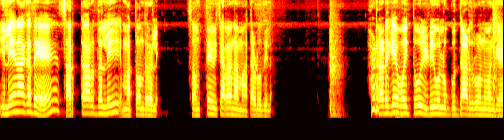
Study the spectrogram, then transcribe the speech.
ಇಲ್ಲೇನಾಗದೆ ಸರ್ಕಾರದಲ್ಲಿ ಮತ್ತೊಂದರಲ್ಲಿ ಸಂಸ್ಥೆ ವಿಚಾರ ನಾ ಮಾತಾಡೋದಿಲ್ಲ. ಹಡಡ್ಗೆ ಹೋಯ್ತು, ಇಡೀ ಹುಲ್ಲು ಗುದ್ದಾಡಿದ್ರು ಅನ್ನುವಂಗೆ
